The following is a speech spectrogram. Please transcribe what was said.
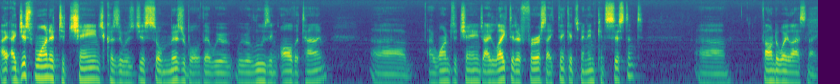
I, I- just wanted to change because it was just so miserable that we were, we were losing all the time. Uh, I wanted to change. I liked it at first. I think it's been inconsistent. Um, found a way last night.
